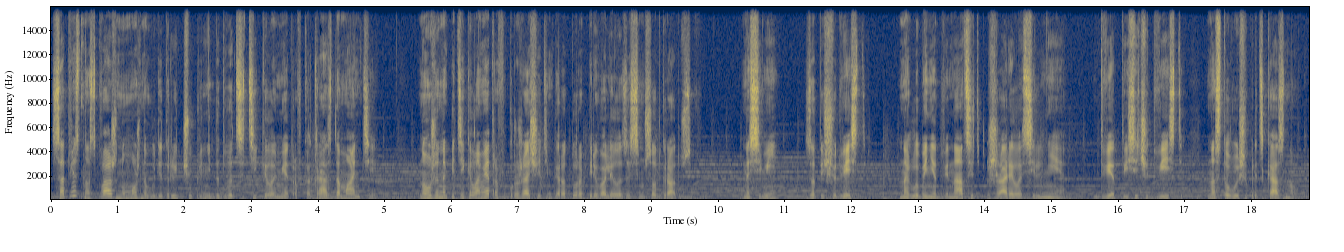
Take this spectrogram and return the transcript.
Соответственно, скважину можно будет рыть чуть ли не до 20 километров, как раз до мантии. Но уже на 5 километров окружающая температура перевалила за 700 градусов. На 7 – за 1200. На глубине 12 жарило сильнее – 2200, на 100 выше предсказанного –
